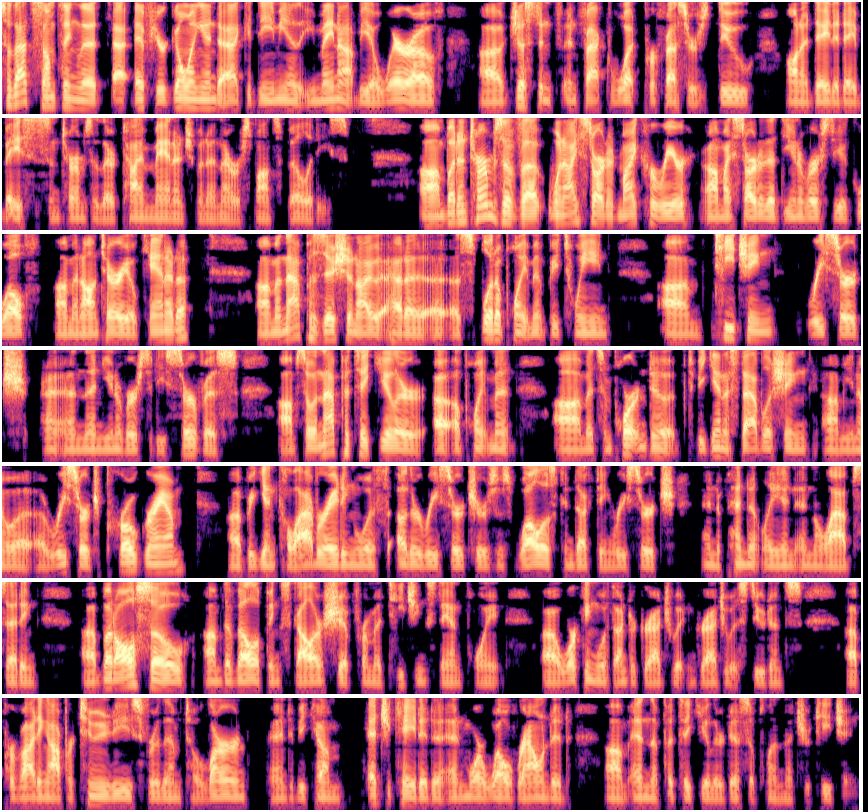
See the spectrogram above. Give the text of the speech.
so that's something that uh, if you're going into academia that you may not be aware of, uh, just in, in fact what professors do on a day-to-day basis in terms of their time management and their responsibilities. Um, but in terms of uh, when I started my career, um, I started at the University of Guelph um, in Ontario, Canada. Um, in that position, I had a, a split appointment between um, teaching, research, and then university service. Um, so in that particular uh, appointment, um, it's important to, to begin establishing, um, you know, a, a, research program, uh, begin collaborating with other researchers as well as conducting research independently in, in the lab setting, uh, but also um, developing scholarship from a teaching standpoint, uh, working with undergraduate and graduate students, uh, providing opportunities for them to learn and to become educated and more well rounded um, in the particular discipline that you're teaching.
